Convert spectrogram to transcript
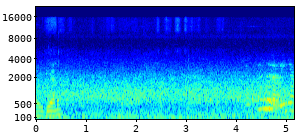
Ahí viene. de la línea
